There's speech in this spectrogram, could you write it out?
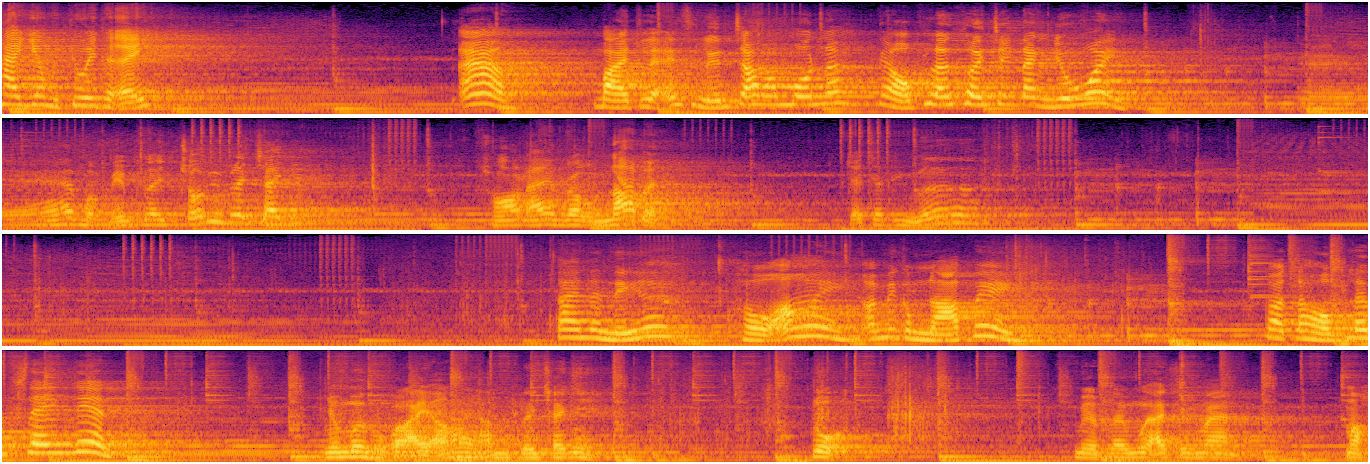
ហើយយើងមកជួយធ្វើអីអើបាយធ្លាក់អីសលៀនចោះមកមុនណាគេរកផ្លូវឃើញចេញតាំងយូរហើយអេបើមានផ្លេចចូលមានផ្លេចចេញឆ្លងដែររកកំណត់ហ៎ចេះចិត្តទីមើលតែនៅនេះហ៎រកអស់ហើយអត់មានកំណត់ទេ គាត់ទៅរកផ្លូវផ្សេងទៀតខ្ញុំមើលគ្រប់កន្លែងអស់ហើយអត់មានផ្លេចចេញទេនោះមានផ្លេចមួយអាចចេញបានមក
